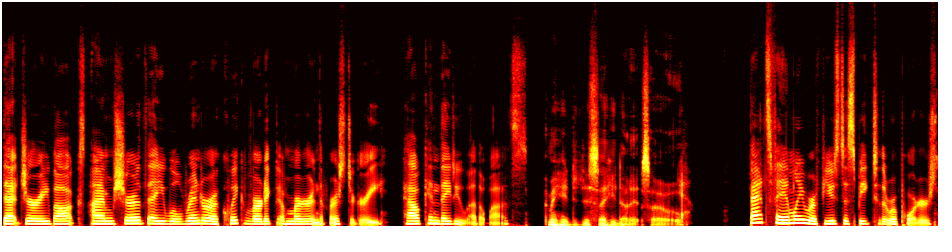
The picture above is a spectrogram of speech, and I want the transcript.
that jury box, I'm sure they will render a quick verdict of murder in the first degree. How can they do otherwise? I mean, he did just say he done it, so Yeah. Fat's family refused to speak to the reporters.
